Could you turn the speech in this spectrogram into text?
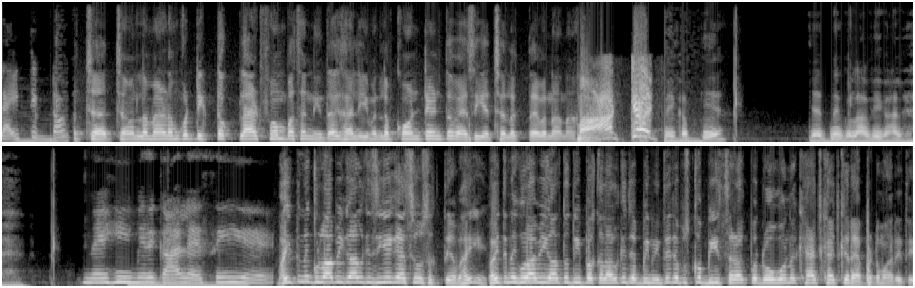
liked TikTok. अच्छा अच्छा मतलब मैडम को टिकटॉक प्लेटफॉर्म पसंद नहीं था खाली मतलब कंटेंट तो वैसे ही अच्छा लगता है बनाना। मेकअप की है या इतने गुलाबी गाल है? नहीं मेरे गाल ऐसे ही है। भाई इतने गुलाबी गाल किसी के कैसे हो सकते हैं भाई? भाई इतने गुलाबी गाल तो दीपक कलाल के जब भी नहीं थे जब उसको बीच सड़क पर लोगों ने खेच खेच के रैपेट मारे थे।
